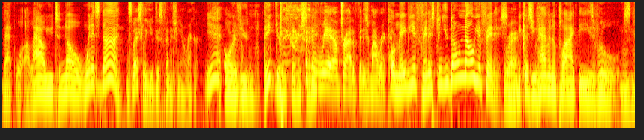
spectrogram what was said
that will allow you to know when it's done. Especially you just finishing a record. Yeah, or if you think you're finishing it, yeah, I'm trying to finish my record. or maybe you're finished and you don't know you're finished Right. because you haven't applied these rules. Mm-hmm.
